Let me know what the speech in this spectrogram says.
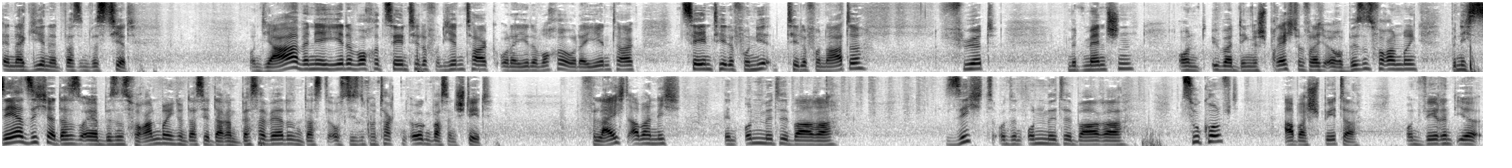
Energie in etwas investiert. Und ja, wenn ihr jede Woche zehn Telefon jeden Tag oder jede Woche oder jeden Tag zehn Telefonier Telefonate führt mit Menschen und über Dinge sprecht und vielleicht eure Business voranbringt, bin ich sehr sicher, dass es euer Business voranbringt und dass ihr daran besser werdet und dass aus diesen Kontakten irgendwas entsteht. Vielleicht aber nicht in unmittelbarer Sicht und in unmittelbarer Zukunft, aber später. Und während ihr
